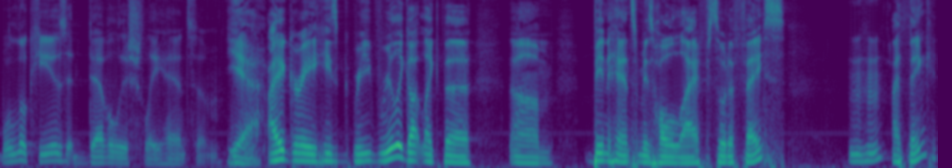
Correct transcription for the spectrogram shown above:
Well, look, he is devilishly handsome. Yeah, I agree. He's he really got like the um, been handsome his whole life sort of face. Mm-hmm. I think.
